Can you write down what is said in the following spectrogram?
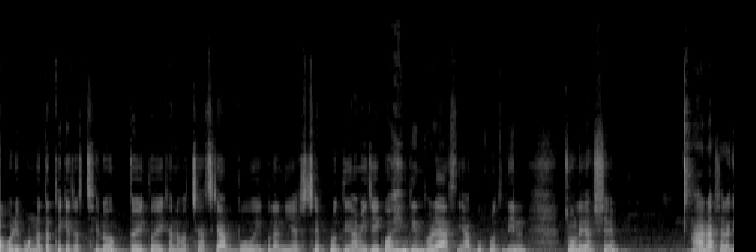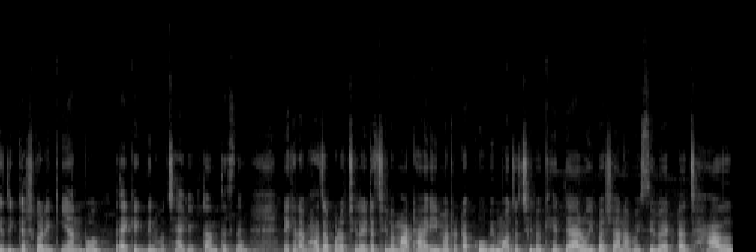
অপরিপূর্ণতা থেকে যাচ্ছিল। তো এই তো এখানে হচ্ছে আজকে আব্বু এগুলা নিয়ে আসছে। প্রতি, আমি যে কয়েকদিন ধরে আসি আব্বু প্রতিদিন চলে আসে। আর আসার আগে জিজ্ঞেস করে কি আনব, তা এক এক দিন হচ্ছে এক একটা আনতেছে। এখানে ভাজা পোড়া ছিল, এটা ছিল মাঠা। এই মাঠাটা খুবই মজা ছিল খেতে। আর ওই পাশে আনা হয়েছিল একটা ঝাল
